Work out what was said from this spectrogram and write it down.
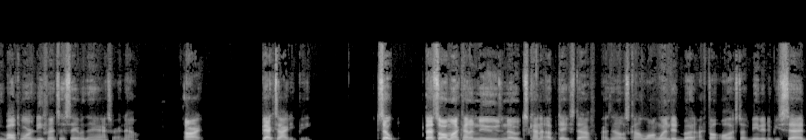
Baltimore defense is saving the ass right now. All right. Back to IDP. So that's all my kind of news notes, kind of update stuff. I know it was kind of long winded, but I felt all that stuff needed to be said.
